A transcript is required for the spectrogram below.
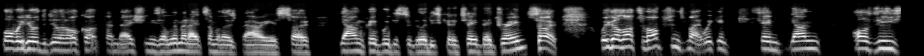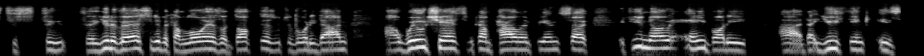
what we do at the Dylan Alcott Foundation is eliminate some of those barriers so young people with disabilities can achieve their dreams. So we got lots of options, mate. We can send young Aussies to, to, to university to become lawyers or doctors, which we've already done, uh, wheelchairs to become Paralympians. So if you know anybody uh, that you think is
